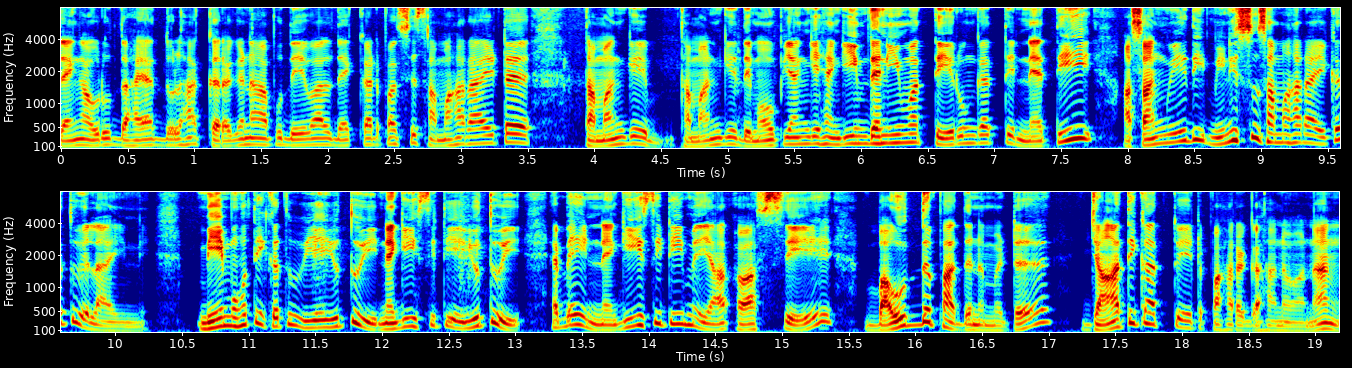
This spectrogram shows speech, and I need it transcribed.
දැන් අවුරුදු 10ක් 12ක් කරගෙන ආපු දේවල් දැක්කට පස්සේ සමහර අයට තමන්ගේ තමන්ගේ දෙමව්පියන්ගේ හැඟීම් දැනීමත් තේරුම් ගත්තේ නැති අසංවේදී මිනිස්සු සමහර එකතු වෙලා ඉන්නේ. මේ මොහොතේ එකතු විය යුතුයි, නැගී සිටිය යුතුයි. හැබැයි නැගී සිටීම අස්සේ බෞද්ධ පදනමට ජාතිකත්වයට පහර ගහනවා නම්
